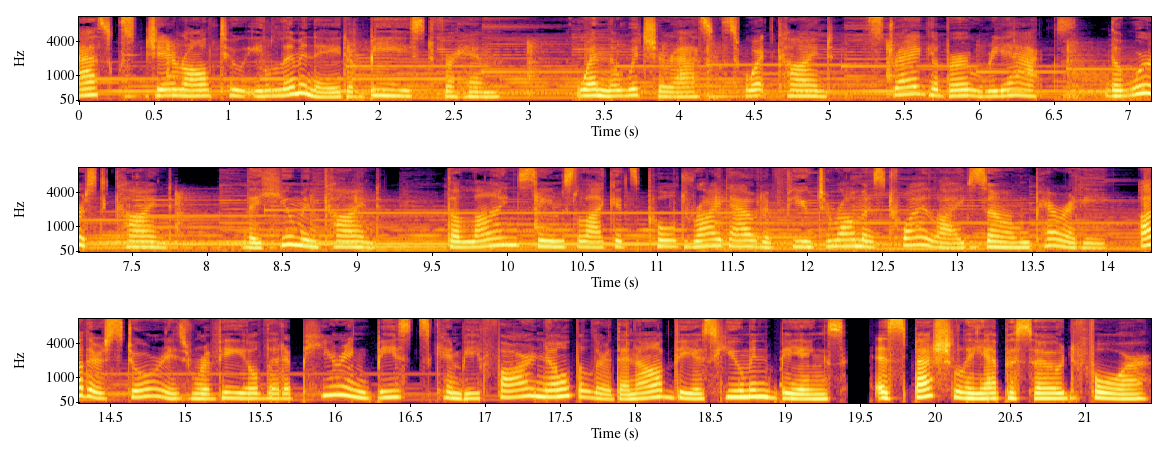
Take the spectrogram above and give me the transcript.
asks Geralt to eliminate a beast for him. When the Witcher asks what kind, Stregobor reacts, the worst kind. The human kind. The line seems like it's pulled right out of Futurama's Twilight Zone parody. Other stories reveal that appearing beasts can be far nobler than obvious human beings, especially episode 4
